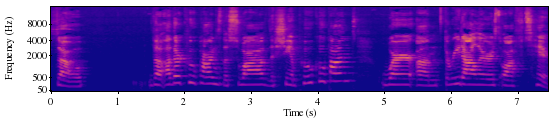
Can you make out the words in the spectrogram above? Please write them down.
So the other coupons, the Suave, the shampoo coupons, were um, $3 off two.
